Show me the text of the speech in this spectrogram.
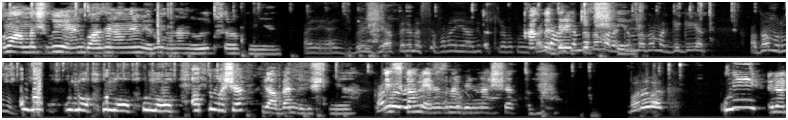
Ama anlaşılıyor yani bazen anlamıyorum ondan dolayı kusura bakmayın yani. Hani yani böyle cevap veremezse falan yani kusura bakmayın. Kanka, Kanka, direkt arkanda adam var geç arkanda adam var. Gel gel gel. Adam var oğlum. Allah Allah Allah Allah attım aşağı. Ya ben de düştüm ya. Kanka, Neyse kanka en azından birini aşağı attım. Bana bak. Uy helal.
